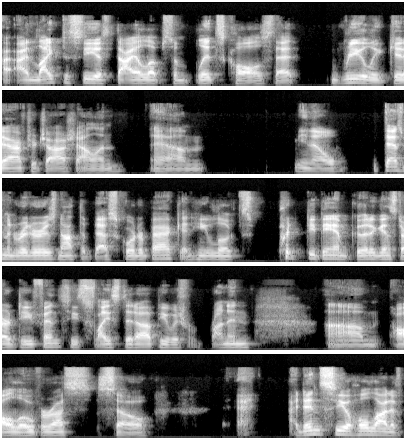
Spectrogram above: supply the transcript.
I, would like to see us dial up some blitz calls that really get after Josh Allen. Um, you know, Desmond Ridder is not the best quarterback, and he looked pretty damn good against our defense. He sliced it up. He was running um, all over us. So I didn't see a whole lot of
